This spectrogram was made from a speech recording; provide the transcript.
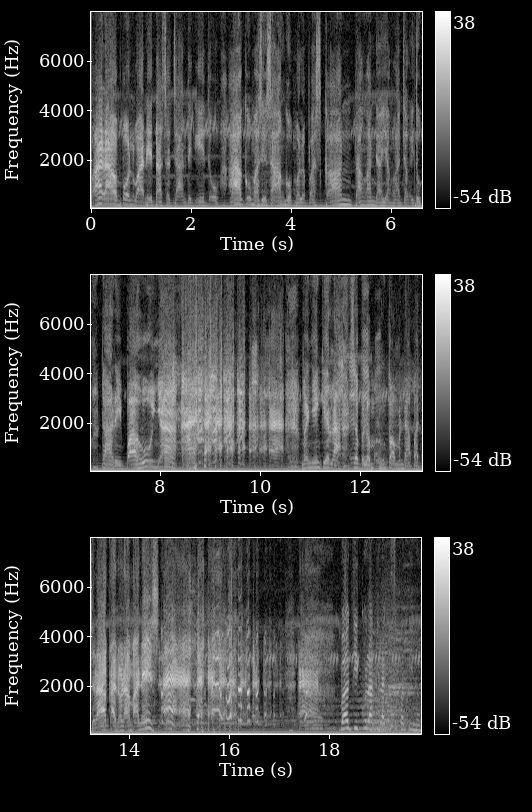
Walaupun wanita secantik itu, aku masih sanggup melepaskan tangannya yang lancang itu dari bahunya. Menyingkirlah sebelum engkau mendapat celaka, Nona Manis. Bagiku laki-laki sepertimu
